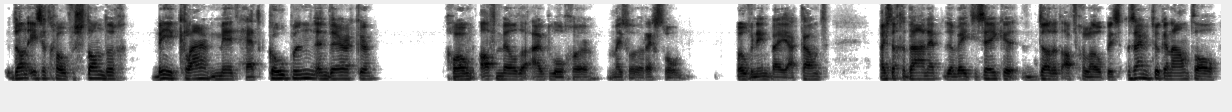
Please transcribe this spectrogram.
Dan is het gewoon verstandig. Ben je klaar met het kopen en dergelijke? Gewoon afmelden, uitloggen. Meestal rechtsop bovenin bij je account. Als je dat gedaan hebt, dan weet je zeker dat het afgelopen is. Er zijn natuurlijk een aantal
